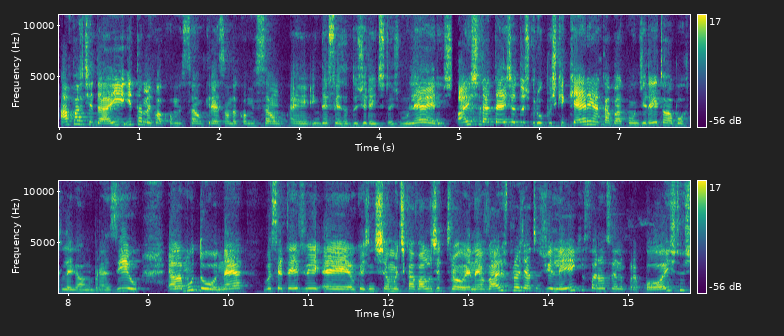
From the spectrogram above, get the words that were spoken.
A partir daí, e também com a comissão, criação da comissão é, em defesa dos direitos das mulheres, a estratégia dos grupos que querem acabar com o direito ao aborto legal no Brasil, ela mudou, né? Você teve é, o que a gente chama de cavalo de Troia, né? Vários projetos de lei que foram sendo propostos,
